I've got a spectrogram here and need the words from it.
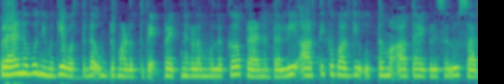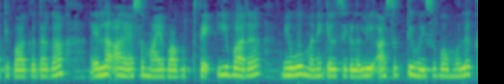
ಪ್ರಯಾಣವು ನಿಮಗೆ ಒತ್ತಡ ಉಂಟು ಮಾಡುತ್ತದೆ ಪ್ರಯತ್ನಗಳ ಮೂಲಕ ಪ್ರಯಾಣದಲ್ಲಿ ಆರ್ಥಿಕವಾಗಿ ಉತ್ತಮ ಆದಾಯ ಗಳಿಸಲು ಸಾಧ್ಯವಾಗದಾಗ ಎಲ್ಲ ಆಯಾಸ ಮಾಯವಾಗುತ್ತದೆ. ಈ ವಾರ ನೀವು ಮನೆ ಕೆಲಸಗಳಲ್ಲಿ ಆಸಕ್ತಿ ವಹಿಸುವ ಮೂಲಕ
